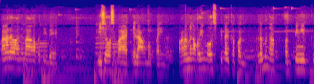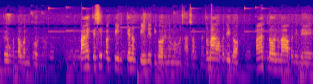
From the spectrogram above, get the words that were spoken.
pangalawa, ano mga kapatid, eh, busy ako sa bahay at kailangan ko magpahinga. Baka naman ako yung ma-hospital kapag, alam mo na, pag pinilit ko pa yung katawan ko, no? Pangit kasi pag pilit ka ng pilit, ikaw rin naman masasaktan. So mga kapatid, oh, pangatlo na mga kapatid, eh,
